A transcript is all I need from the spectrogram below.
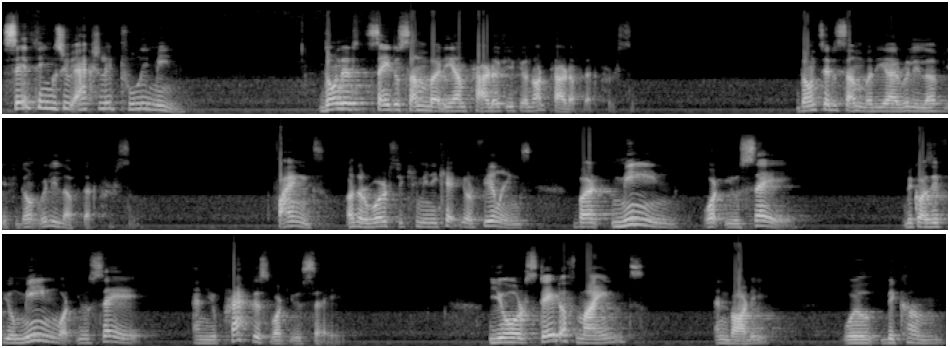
Say things you actually truly mean. Don't say to somebody, I'm proud of you if you're not proud of that person. Don't say to somebody, I really love you if you don't really love that person. Find other words to communicate your feelings, but mean what you say. Because if you mean what you say and you practice what you say, your state of mind and body will become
